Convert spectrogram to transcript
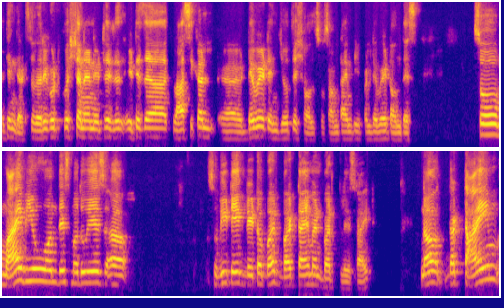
i think that's a very good question and it is it is a classical uh, debate in jyotish also. Sometimes people debate on this. So my view on this madhu is uh, so we take date of birth birth time and birthplace right? Now the time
